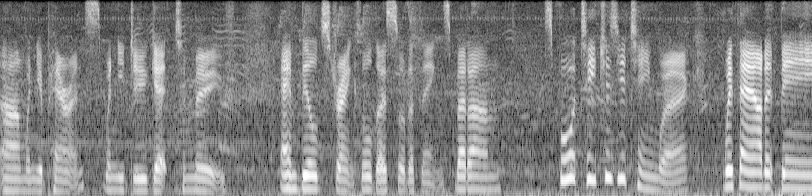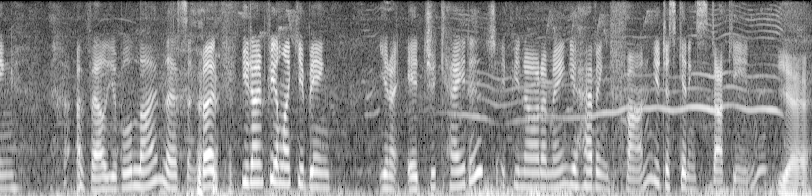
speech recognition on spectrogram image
um, when you're parents, when you do get to move and build strength, all those sort of things. But um, sport teaches you teamwork without it being a valuable life lesson. But you don't feel like you're being, you know, educated, if you know what I mean. You're having fun. You're just getting stuck in. Yeah.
